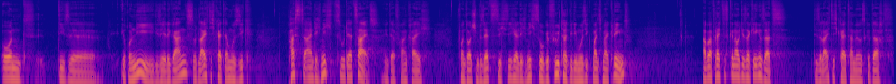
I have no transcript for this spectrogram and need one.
Und diese Ironie, diese Eleganz und Leichtigkeit der Musik passte eigentlich nicht zu der Zeit, in der Frankreich von Deutschen besetzt sich sicherlich nicht so gefühlt hat, wie die Musik manchmal klingt. Aber vielleicht ist genau dieser Gegensatz, diese Leichtigkeit, haben wir uns gedacht,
